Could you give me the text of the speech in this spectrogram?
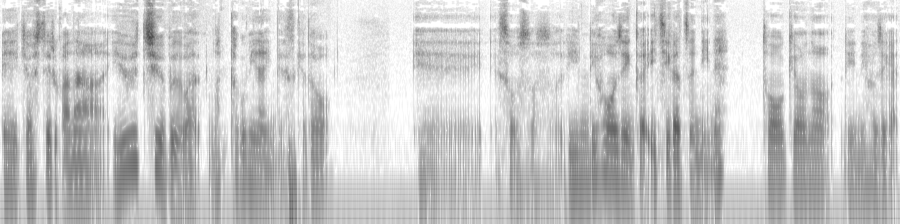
影響してるかな。YouTube は全く見ないんですけど、えー、そうそうそう、倫理法人会1月にね、東京の倫理法人会、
